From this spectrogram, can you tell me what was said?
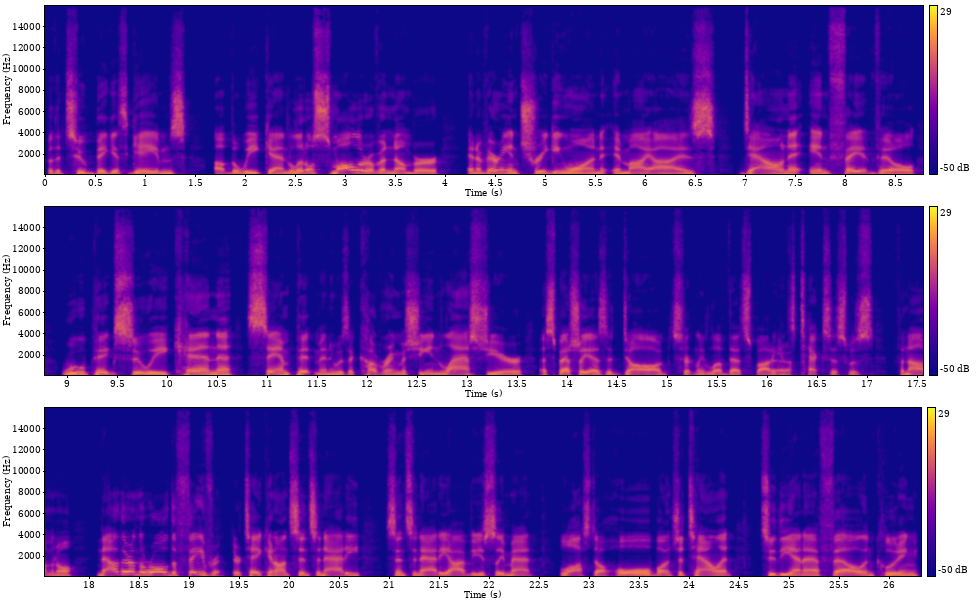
for the two biggest games of the weekend. A little smaller of a number and a very intriguing one in my eyes. Down in Fayetteville, Woo Pig Sooie, Ken Sam Pittman, who was a covering machine last year, especially as a dog, certainly loved that spot yeah. against Texas, was phenomenal. Now they're in the role of the favorite. They're taking on Cincinnati. Cincinnati, obviously, Matt, lost a whole bunch of talent to the NFL, including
